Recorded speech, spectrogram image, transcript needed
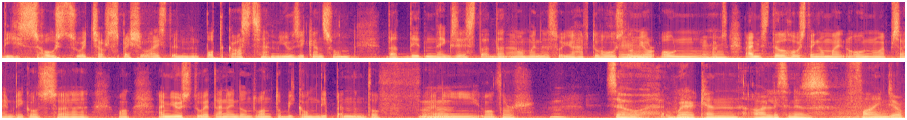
these hosts which are specialized in podcasts and music and so on that didn't exist at that moment. So you have to host on Mhm. your own. Mhm. webs- I'm still hosting on my own website because, uh, well, I'm used to it and I don't want to become dependent of Mhm. any other. So, where can our listeners find your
